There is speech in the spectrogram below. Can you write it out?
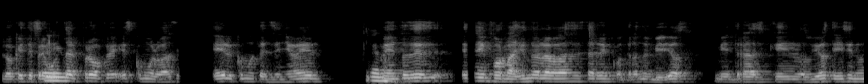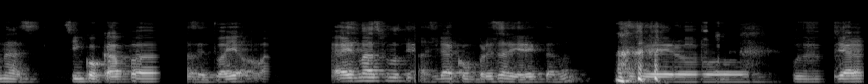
Lo que te Sí. pregunta el profe es cómo lo hace él, cómo te enseñó él. Claro. Entonces, esa información no la vas a estar encontrando en videos, mientras que en los videos te dicen unas cinco capas de toalla. Es más, uno tiene así la compresa directa, ¿no? Pero, pues ya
